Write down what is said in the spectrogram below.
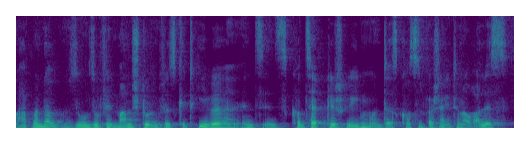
hat man da so und so viel Mannstunden fürs Getriebe ins, ins Konzept geschrieben und das kostet wahrscheinlich dann auch alles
